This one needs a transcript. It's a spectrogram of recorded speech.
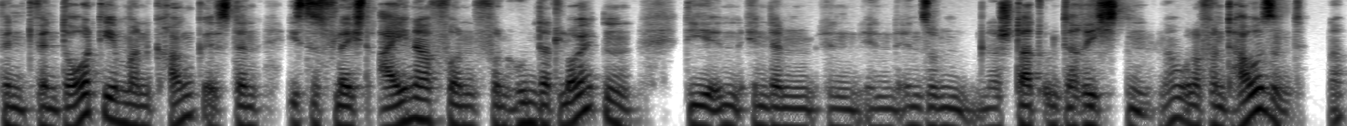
wenn, wenn dort jemand krank ist, dann ist es vielleicht einer von, von 100 Leuten, die in, in, dem, in, in, in so einer Stadt unterrichten, ne? oder von 1000. Ne?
